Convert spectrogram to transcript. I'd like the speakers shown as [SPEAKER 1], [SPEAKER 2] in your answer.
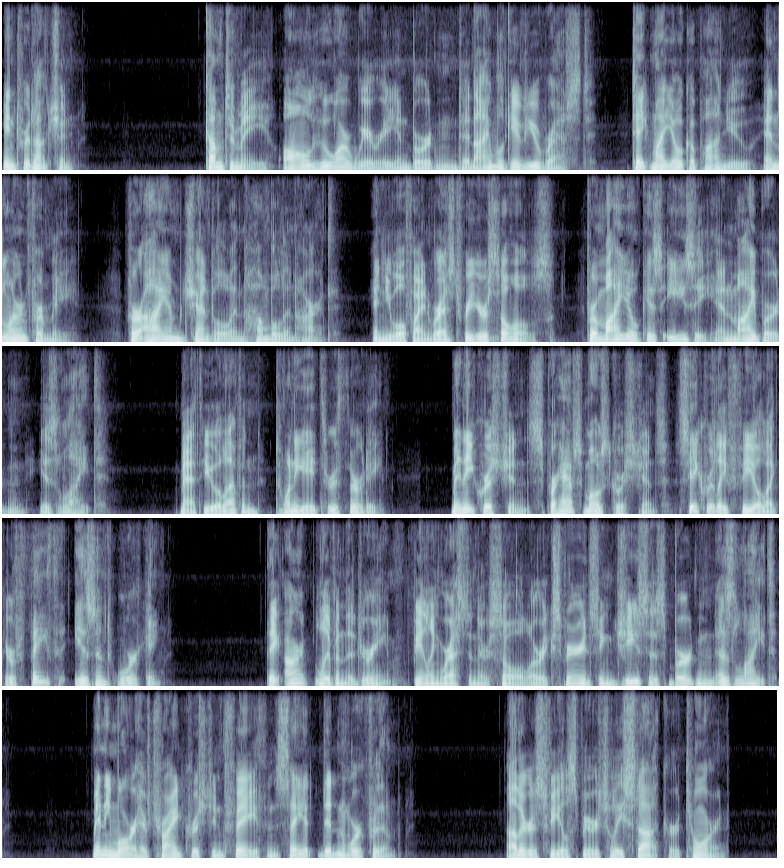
[SPEAKER 1] Introduction Come to me, all who are weary and burdened, and I will give you rest. Take my yoke upon you, and learn from me. For I am gentle and humble in heart, and you will find rest for your souls. For my yoke is easy, and my burden is light. Matthew 11, 28 through 30. Many Christians, perhaps most Christians, secretly feel like their faith isn't working. They aren't living the dream, feeling rest in their soul, or experiencing Jesus' burden as light. Many more have tried Christian faith and say it didn't work for them. Others feel spiritually stuck or torn.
